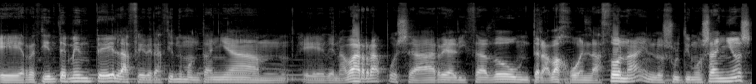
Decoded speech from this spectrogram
Eh, recientemente la Federación de Montaña eh, de Navarra pues, ha realizado un trabajo en la zona en los últimos años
